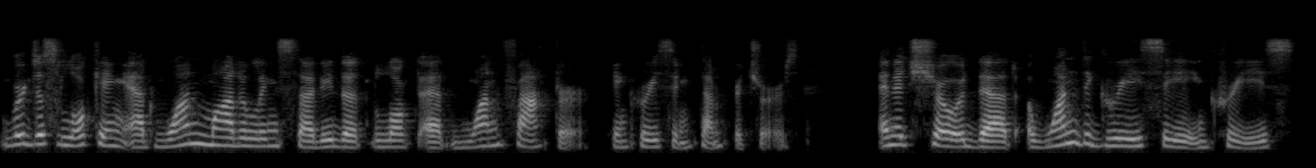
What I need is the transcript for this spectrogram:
we're just looking at one modeling study that looked at one factor, increasing temperatures. And it showed that a one degree C increase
